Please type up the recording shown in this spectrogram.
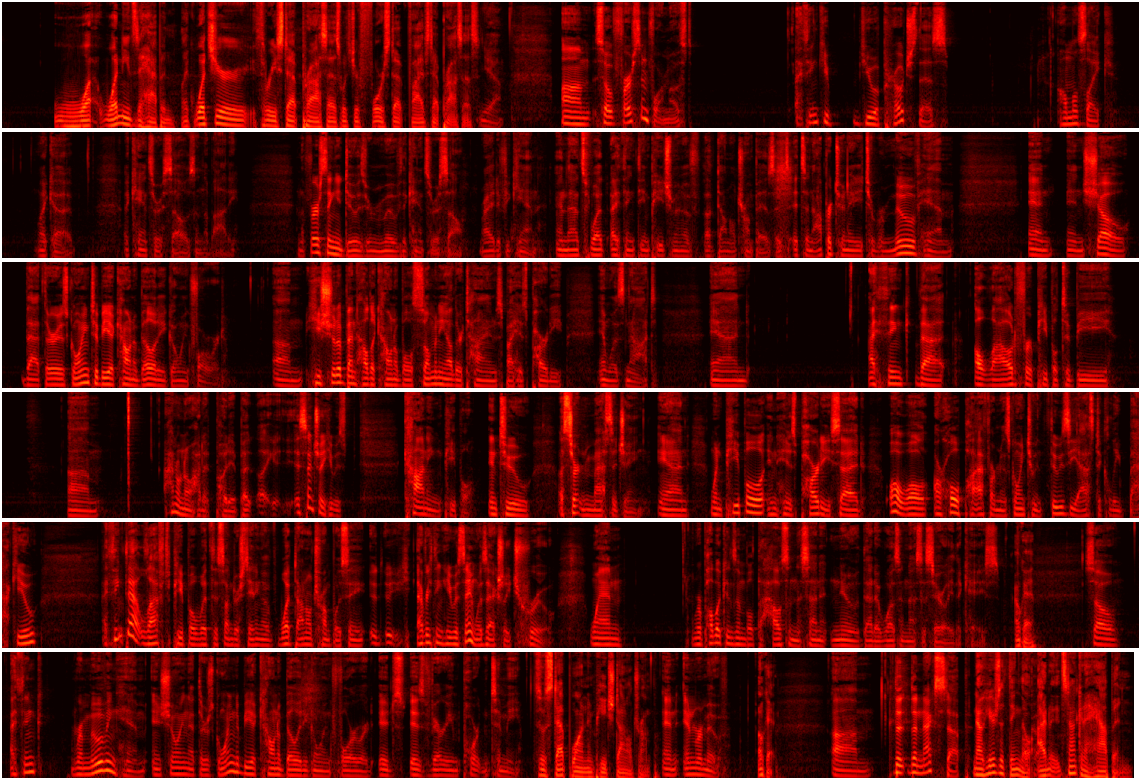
What what needs to happen? Like, what's your three step process? What's your four step, five step process? Yeah. Um, so first and foremost, I think you you approach this almost like like a a cancerous cell is in the body. And the first thing you do is you remove the cancerous cell. right? If you can. And that's what I think the impeachment of, of Donald Trump is. It's it's an opportunity to remove him and and show that there is going to be accountability going forward. Um, he should have been held accountable so many other times by his party and was not. And I think that allowed for people to be um I don't know how to put it, but like, essentially he was conning people into a certain messaging. And when people in his party said, "Oh, well, our whole platform is going to enthusiastically back you," I think that left people with this understanding of what Donald Trump was saying. It- it- Everything he was saying was actually true. When Republicans in both the House and the Senate knew that it wasn't necessarily the case. Okay. So I think removing him and showing that there's going to be accountability going forward is is very important to me. So step one, impeach Donald Trump. And and remove. Okay. Um the the next step Now here's the thing, though. I, it's not going to happen.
